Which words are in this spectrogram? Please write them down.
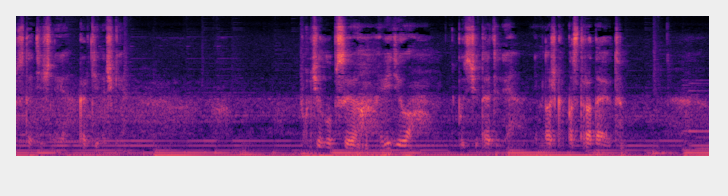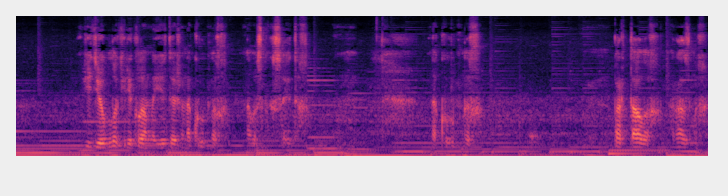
статичные картиночки. Включил опцию видео, пусть читатели немножко пострадают. Видеоблоки рекламы есть даже на крупных новостных сайтах, на крупных порталах разных.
